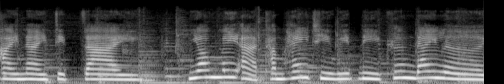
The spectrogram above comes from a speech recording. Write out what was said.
ภายในจิตใจ ย่อมไม่อาจทำให้ชีวิตดีขึ้นได้เลย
